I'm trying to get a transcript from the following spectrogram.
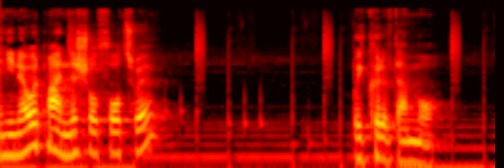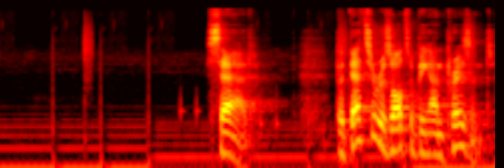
And you know what my initial thoughts were? We could have done more. Sad. But that's a result of being unpresent.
